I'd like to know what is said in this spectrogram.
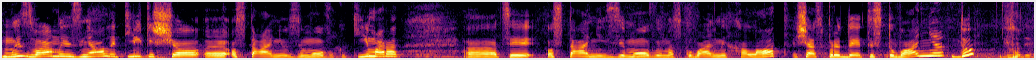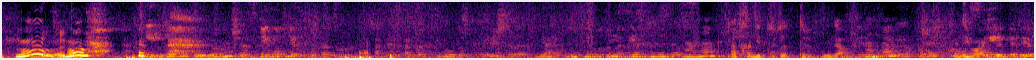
Ми з вами зняли тільки що е, останню зимову кокімара. Е, Це останній зимовий маскувальний халат. Зараз пройде тестування. Да? Ну, ну. Отходи туда, ты- да. Е,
